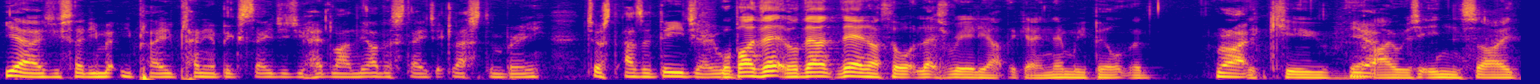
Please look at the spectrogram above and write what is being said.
Yeah, as you said, you you played plenty of big stages. You headlined the other stage at Glastonbury just as a DJ. Well, by then, well, then, then I thought, let's really up the game. Then we built the right, the cube that Yeah. I was inside.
